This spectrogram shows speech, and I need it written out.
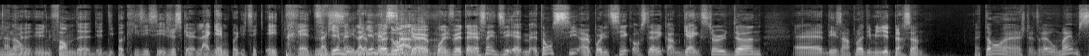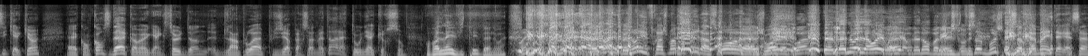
Une, forme de, d'hypocrisie. C'est juste que la game politique est très difficile. La game, la game Benoît qui a un point de vue intéressant. Il dit, eh, mettons, si un politicien considéré comme gangster donne euh, des emplois à des milliers de personnes, Mettons, euh, je te dirais, ou même si quelqu'un euh, qu'on considère comme un gangster donne de l'emploi à plusieurs personnes. Mettons à la Tony Accurso. On va l'inviter, Benoît. Ouais, Benoît, Benoît, est franchement pas pire à soir, euh, joueur étoile. Benoît, là, ouais, Benoît, on va l'inviter. Moi, je trouve ça vraiment intéressant.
